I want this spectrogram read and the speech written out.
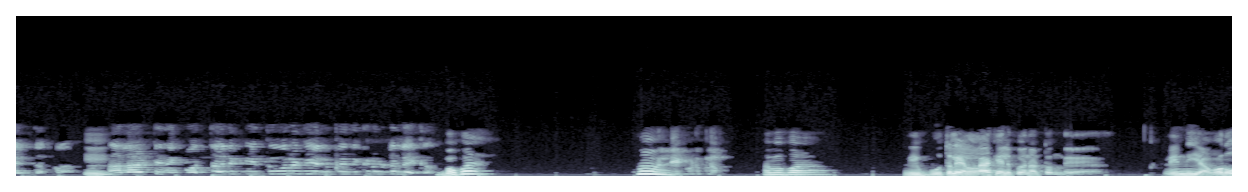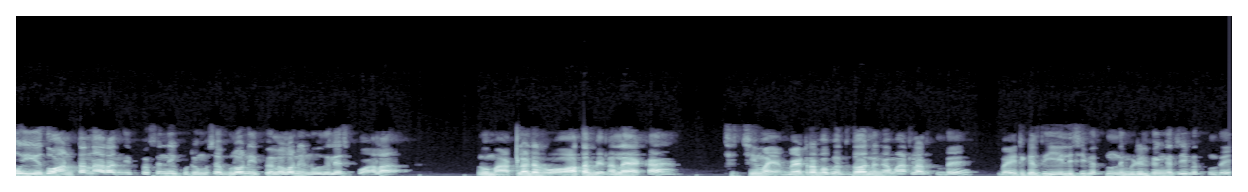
టైం తప్ప. అలాంటిది మొత్తానికి దూరంగా వెళ్ళిపోయింది ఇక్కడ ఉండలేక. బాబాయ్. తల్లి కొడుకుల. అబ్బబ్బా. నీ బూతులు ఎనలాక వెళ్ళిపోయినట్టుంది. నిన్ను ఎవరో ఏదో అంటున్నారని చెప్పేసి నీ కుటుంబ సభ్యులు నీ పిల్లలు నిన్ను వదిలేసి పోలా నువ్వు మాట్లాడే రోత వినలేక చిచ్చి మా ఎమ్మేట్రా బాబు ఎంత దారుణంగా మాట్లాడుతుంది. బయటికి వెళ్తే ఏలి చూపిస్తుంది మిడిల్ ఫింగర్ చూపిస్తుంది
